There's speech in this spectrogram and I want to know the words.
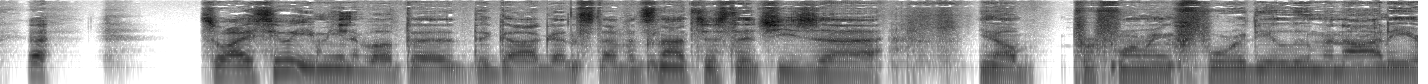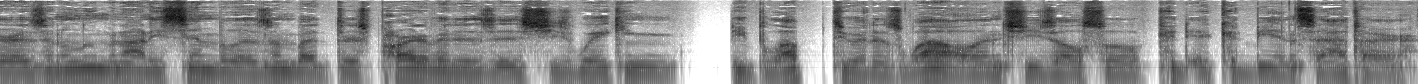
so I see what you mean about the the Gaga and stuff. It's not just that she's uh, you know, performing for the Illuminati or as an Illuminati symbolism, but there's part of it is is she's waking people up to it as well, and she's also could it could be in satire.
